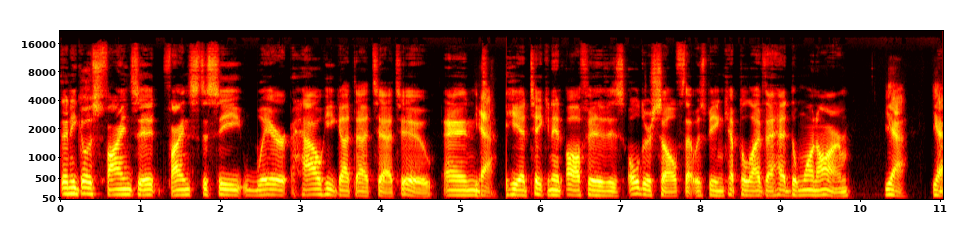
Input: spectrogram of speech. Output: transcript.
Then he goes, finds it, finds to see where how he got that tattoo, and Yeah. he had taken it off of his older self that was being kept alive that had the one arm. yeah Yeah.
